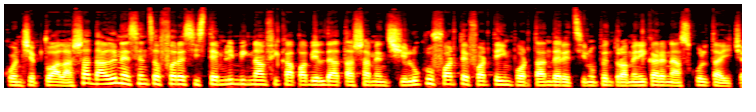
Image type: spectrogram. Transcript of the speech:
conceptual așa, dar în esență, fără sistem limbic n-am fi capabil de atașament și lucru foarte, foarte important de reținut pentru oamenii care ne ascultă aici.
